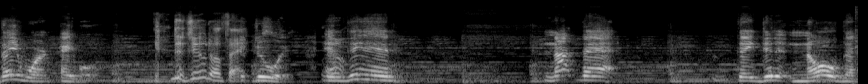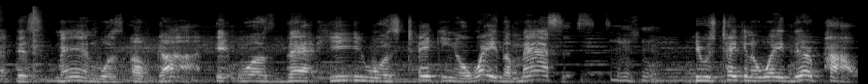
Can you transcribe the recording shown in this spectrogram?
they weren't able to do the judo to do it. Yeah. And then, not that they didn't know that this man was of God, it was that he was taking away the masses, Mhm. he was taking away their power.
